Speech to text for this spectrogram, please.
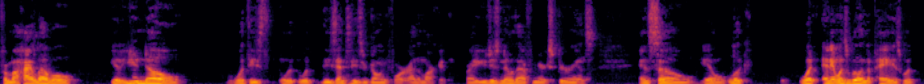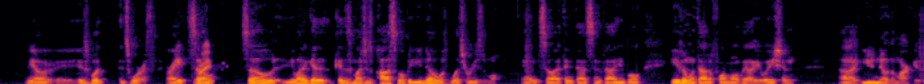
from a high level, you know you know what these what, what these entities are going for on the market, right? You just know that from your experience, and so you know look, what anyone's willing to pay is what you know, is what it's worth, right? So, right. so you want to get get as much as possible, but you know what's reasonable, and so I think that's invaluable, even without a formal evaluation. Uh, you know the market.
